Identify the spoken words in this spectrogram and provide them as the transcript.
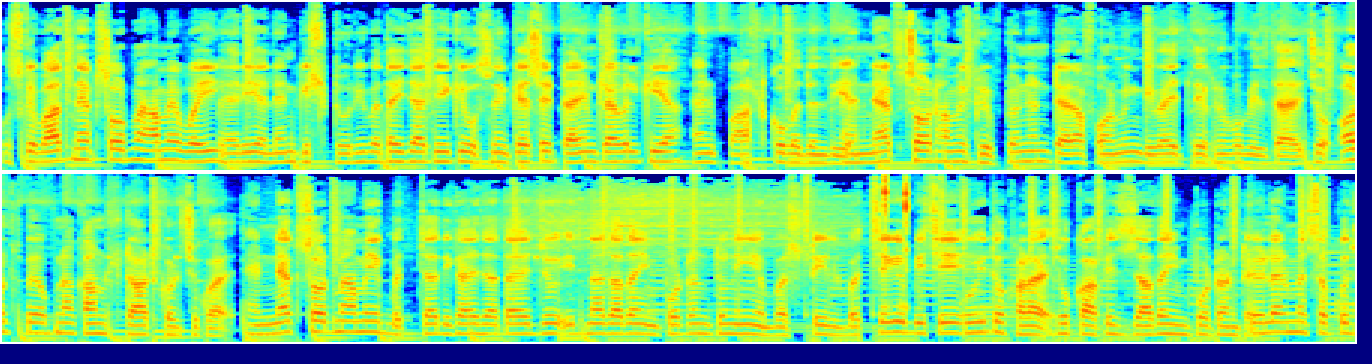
उसके बाद नेक्स्ट शॉट में हमें वही हैरी एलन की स्टोरी बताई जाती है कि उसने कैसे टाइम ट्रेवल किया एंड पास्ट को बदल दिया। नेक्स्ट शॉट हमें क्रिप्टोनियन टेराफॉर्मिंग डिवाइस देखने को मिलता है, जो अर्थ पे अपना काम स्टार्ट कर चुका है। एंड नेक्स्ट शॉट में हमें एक बच्चा दिखाया जाता है, जो इतना ज़्यादा इंपॉर्टेंट तो नहीं है बट स्टिल बच्चे के पीछे कोई तो खड़ा है, जो काफ़ी ज़्यादा इंपॉर्टेंट है। ट्रेलर में सब कुछ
